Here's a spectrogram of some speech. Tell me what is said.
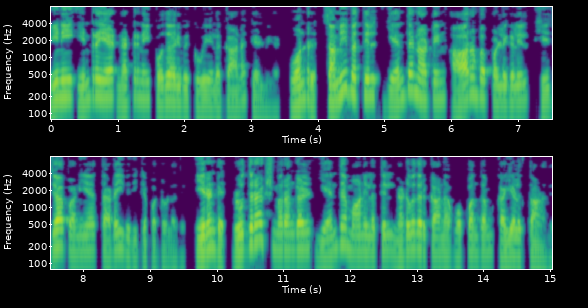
இனி இன்றைய நற்றினை பொது அறிவு குவியலுக்கான கேள்விகள். ஒன்று சமீபத்தில் எந்த நாட்டின் ஆரம்ப பள்ளிகளில் ஹிஜாப் அணிய தடை விதிக்கப்பட்டுள்ளது? இரண்டு ருத்ராக்ஷ் மரங்கள் எந்த மாநிலத்தில் நடுவதற்கான ஒப்பந்தம் கையெழுத்தானது?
